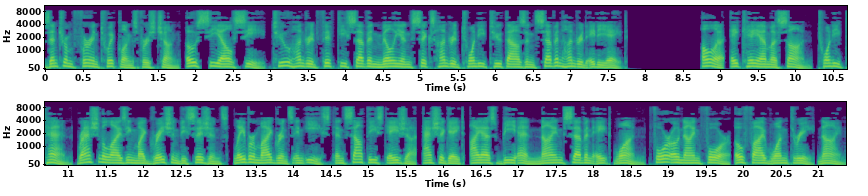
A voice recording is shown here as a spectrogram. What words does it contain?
Zentrum für Entwicklungsforschung, OCLC 257622788 Ullah, AKM Ahsan 2010, Rationalizing Migration Decisions, Labor Migrants in East and Southeast Asia, Ashgate, ISBN 978-1-4094-0513-9.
